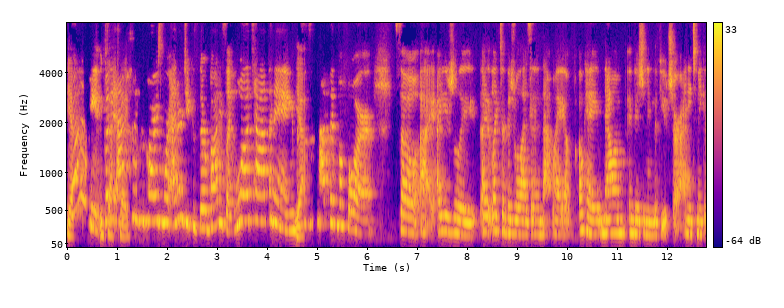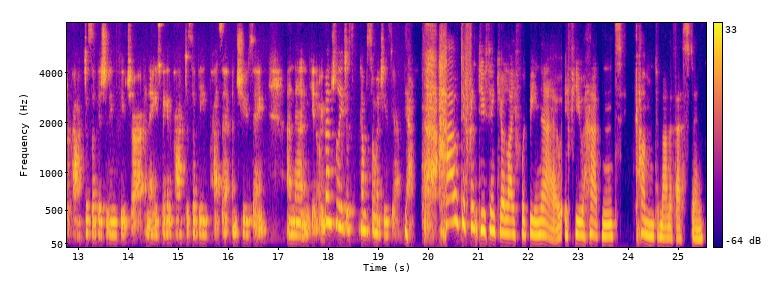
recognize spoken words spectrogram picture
Yeah. Right. Exactly. But it actually requires more energy because their body's like, what's happening? This yeah. hasn't happened before. So I, I, usually I like to visualize it in that way of okay, now I'm envisioning the future. I need to make it a practice of visioning the future, and I need to make it a practice of being present and choosing. And then you know, eventually, it just becomes so much easier. Yeah. How different do you think your life would be now if you hadn't come to manifesting?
